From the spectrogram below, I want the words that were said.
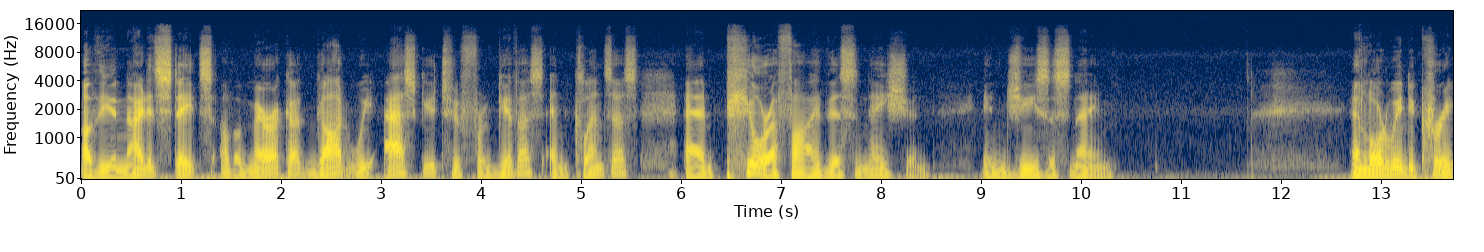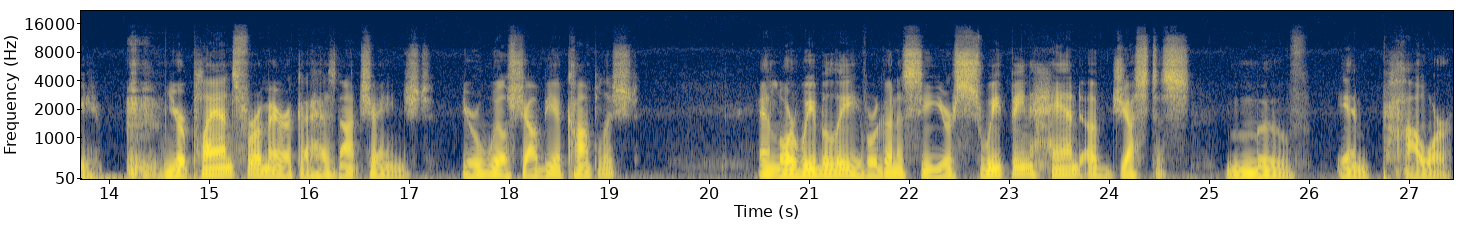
of the United States of America. God, we ask you to forgive us and cleanse us and purify this nation in Jesus' name. And Lord, we decree your plans for America has not changed. Your will shall be accomplished. And Lord, we believe we're going to see your sweeping hand of justice move in power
